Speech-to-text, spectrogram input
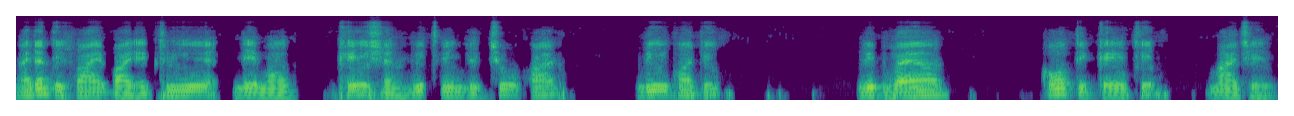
identified by a clear demarcation between the two parts, bipartite, with well corticated margin.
